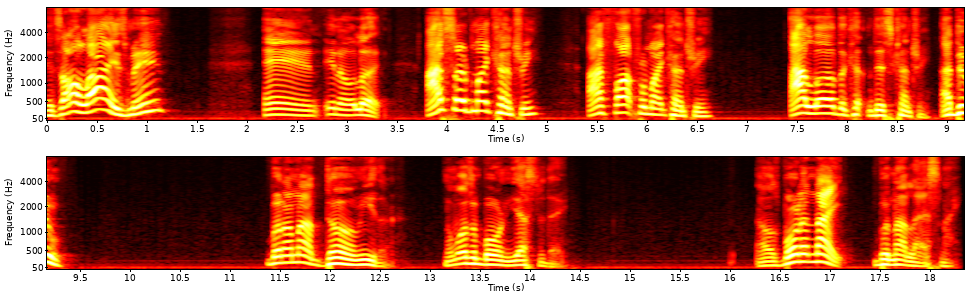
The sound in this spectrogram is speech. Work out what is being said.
It's all lies, man. And, you know, look, I served my country. I fought for my country. I love the, this country. I do. But I'm not dumb either. I wasn't born yesterday. I was born at night, but not last night.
